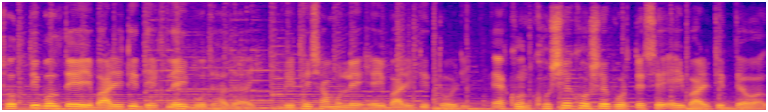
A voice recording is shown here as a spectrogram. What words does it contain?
সত্যি বলতে এই বাড়িটি দেখলেই বোঝা যায়, ব্রিটিশ আমলে এই বাড়িটি তৈরি। এখন খসে খসে পড়তেছে এই বাড়িটির দেওয়াল।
